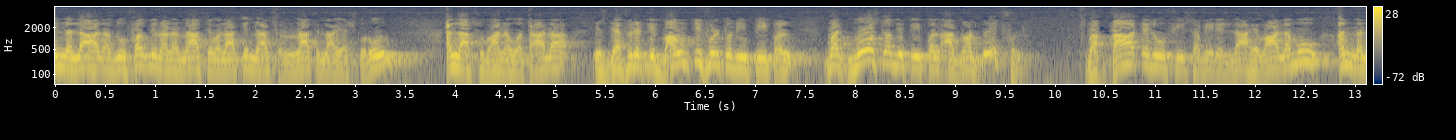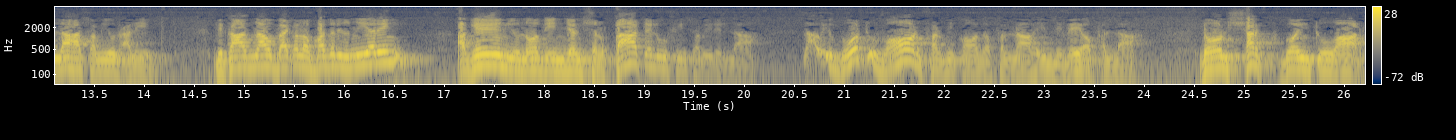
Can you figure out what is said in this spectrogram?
ان اللہ لذو فضل علی الناس ولكن اکثر الناس لا يشکرون اللہ سبحانہ و تعالیٰ از ڈیفینیٹلی باؤنٹیفل ٹو دی پیپل but most of the people are not grateful. وَقَاتِلُوا فِي سَبِيلِ اللَّهِ وَعْلَمُوا أَنَّ اللَّهَ سَمِيعٌ عَلِيمٌ Because now battle of Badr is nearing, again you know the injunction, قَاتِلُوا فِي سَبِيلِ اللَّهِ Now you go to war for the cause of Allah, in the way of Allah. Don't shirk going to war.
